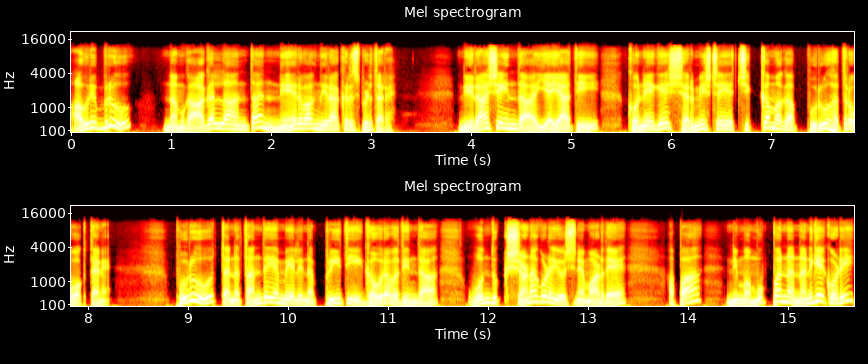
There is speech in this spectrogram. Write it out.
ಅವರಿಬ್ರೂ ನಮಗಾಗಲ್ಲ ಅಂತ ನೇರವಾಗಿ ನಿರಾಕರಿಸ್ಬಿಡ್ತಾರೆ. ನಿರಾಶೆಯಿಂದ ಯಯಾತಿ ಕೊನೆಗೆ ಶರ್ಮಿಷ್ಠೆಯ ಚಿಕ್ಕ ಮಗ ಪುರು ಹತ್ರ ಹೋಗ್ತಾನೆ. ಪುರು ತನ್ನ ತಂದೆಯ ಮೇಲಿನ ಪ್ರೀತಿ, ಗೌರವದಿಂದ ಒಂದು ಕ್ಷಣ ಕೂಡ ಯೋಚನೆ ಮಾಡದೆ, ಅಪ್ಪ, ನಿಮ್ಮ ಮುಪ್ಪನ್ನ ನನಗೆ ಕೊಡಿ,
